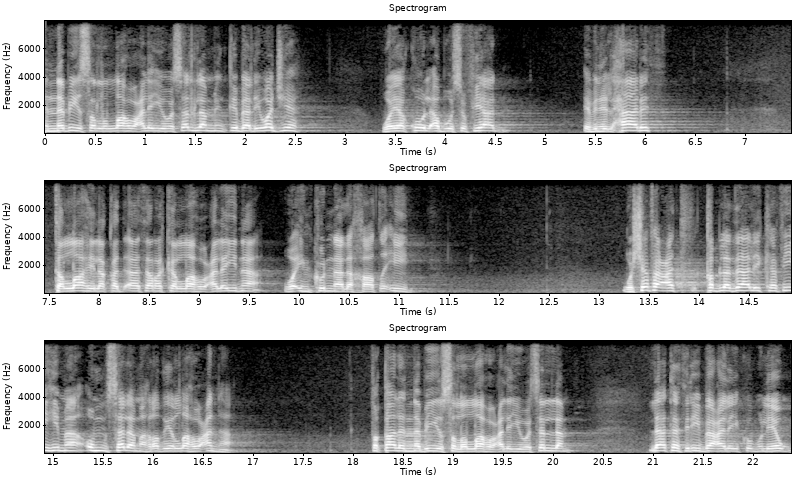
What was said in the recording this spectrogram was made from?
النبي صلى الله عليه وسلم من قبل وجهه ويقول أبو سفيان ابن الحارث تالله لقد آثرك الله علينا وإن كنا لخاطئين. وشفعت قبل ذلك فيهما أم سلمة رضي الله عنها. فقال النبي صلى الله عليه وسلم لا تثريب عليكم اليوم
